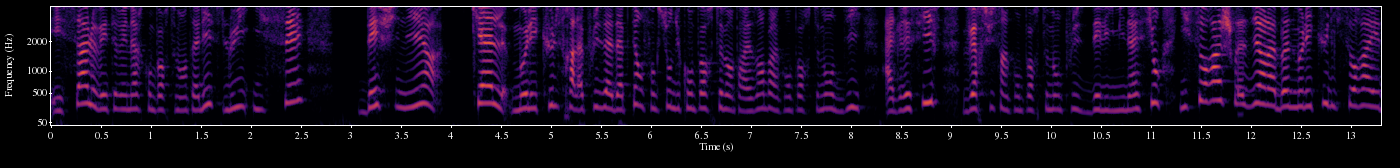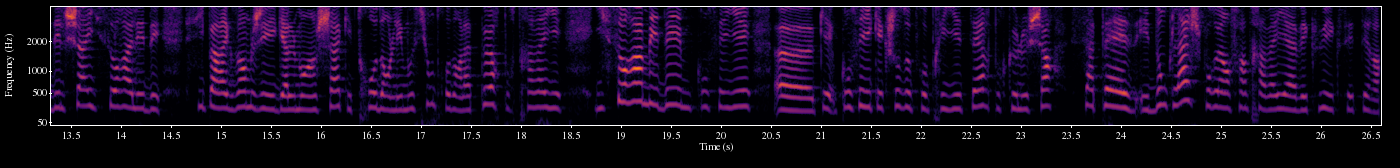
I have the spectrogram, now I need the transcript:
Et ça, le vétérinaire comportementaliste, lui, il sait définir quelle molécule sera la plus adaptée en fonction du comportement. Par exemple, un comportement dit agressif versus un comportement plus d'élimination. Il saura choisir la bonne molécule, il saura aider le chat, il saura l'aider. Si par exemple j'ai également un chat qui est trop dans l'émotion, trop dans la peur pour travailler, il saura m'aider, me conseiller, euh, conseiller quelque chose au propriétaire pour que le chat s'apaise. Et donc là, je pourrais enfin travailler avec lui, etc.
